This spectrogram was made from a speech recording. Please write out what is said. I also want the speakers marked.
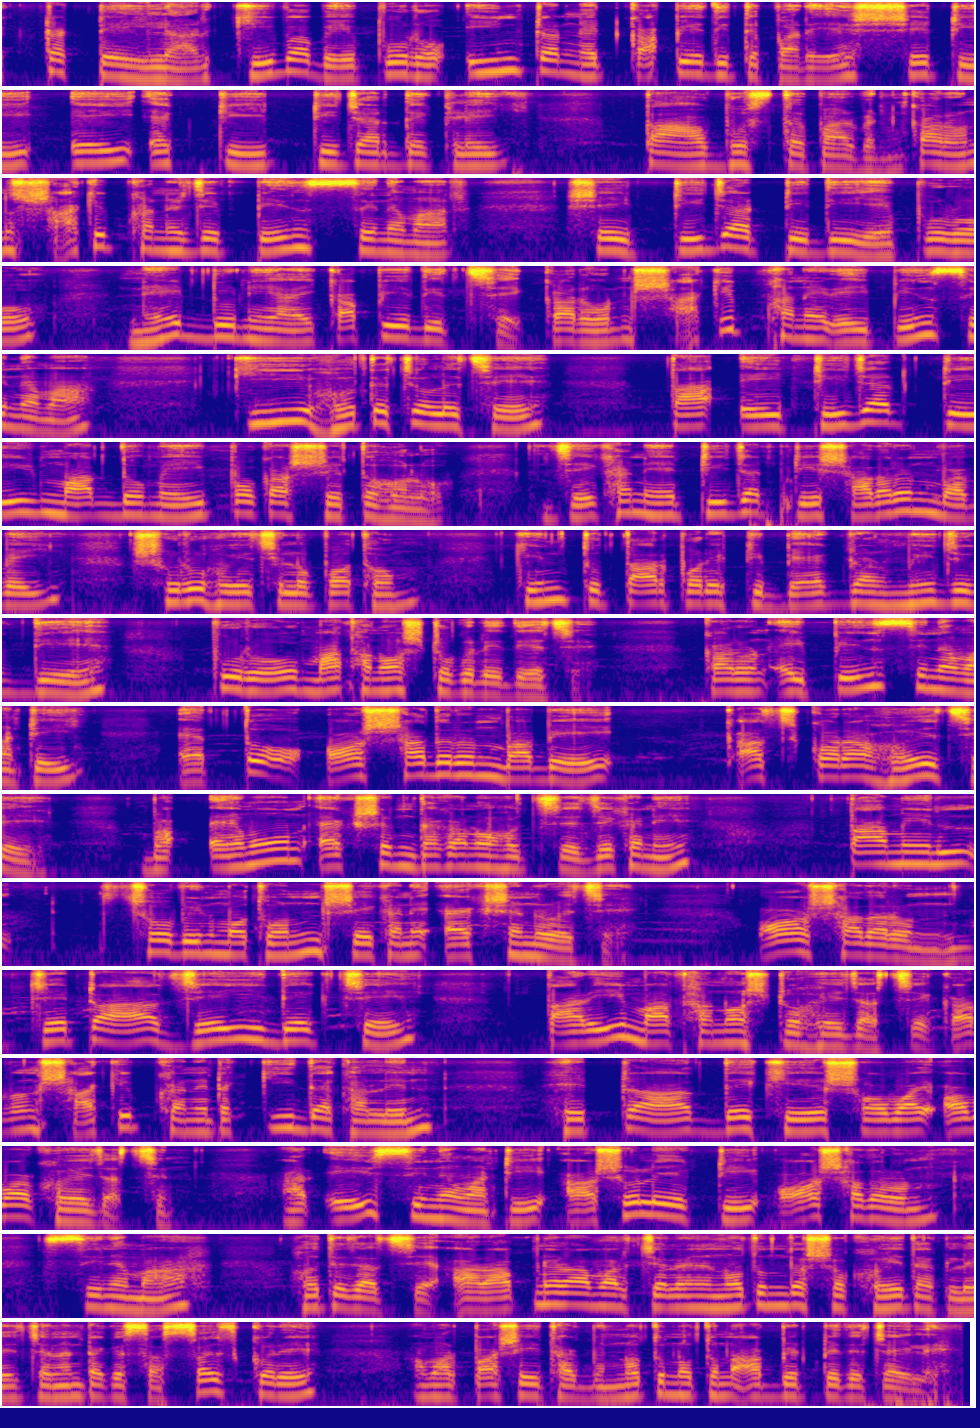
Speaker 1: একটা টেইলার কীভাবে পুরো ইন্টারনেট কাঁপিয়ে দিতে পারে সেটি এই একটি টিজার দেখলেই তা বুঝতে পারবেন। কারণ শাকিব খানের যে প্রিন্স সিনেমার সেই টিজারটি দিয়ে পুরো নেট দুনিয়ায় কাঁপিয়ে দিচ্ছে। কারণ শাকিব খানের এই প্রিন্স সিনেমা কি হতে চলেছে তা এই টিজারটির মাধ্যমেই প্রকাশিত হলো, যেখানে টিজারটি সাধারণভাবেই শুরু হয়েছিল প্রথম, কিন্তু তারপর একটি ব্যাকগ্রাউন্ড মিউজিক দিয়ে পুরো মাথা নষ্ট করে দিয়েছে। কারণ এই প্রিন্স সিনেমাটি এত অসাধারণভাবে কাজ করা হয়েছে বা এমন অ্যাকশন দেখানো হচ্ছে যেখানে তামিল ছবির মতন সেখানে অ্যাকশন রয়েছে। অসাধারণ। যেটা যেই দেখছে, তারই মাথা নষ্ট হয়ে যাচ্ছে। কারণ সাকিব খান এটা কী দেখালেন এটা দেখে সবাই অবাক হয়ে যাচ্ছেন। আর এই সিনেমাটি আসলে একটি অসাধারণ সিনেমা হতে যাচ্ছে। আর আপনারা আমার চ্যানেলে নতুন দর্শক হয়ে থাকলে চ্যানেলটাকে সাবস্ক্রাইব করে আমার পাশেই থাকবেন নতুন নতুন আপডেট পেতে চাইলে।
